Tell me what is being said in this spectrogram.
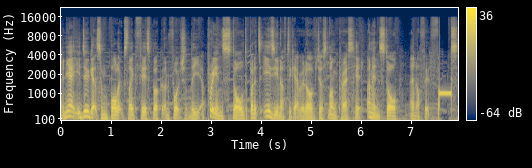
And yeah, you do get some bollocks like Facebook, unfortunately, pre-installed, but it's easy enough to get rid of. Just long press, hit uninstall, and off it f***s.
